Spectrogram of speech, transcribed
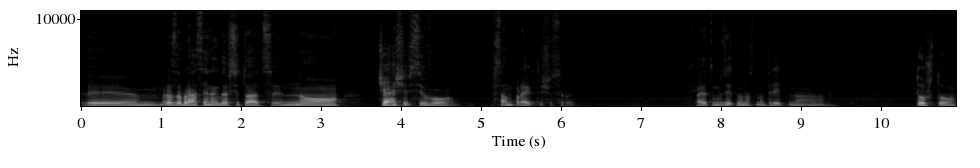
эм, разобраться иногда в ситуации, но чаще всего сам проект еще сырой. Поэтому здесь нужно смотреть на то, что,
